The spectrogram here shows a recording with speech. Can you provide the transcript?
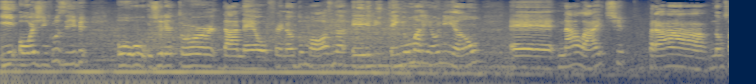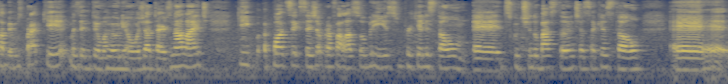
E hoje, inclusive, o, diretor da ANEL, Fernando Mosna, ele tem uma reunião é, na Light para não sabemos para quê, mas ele tem uma reunião hoje à tarde na Light que pode ser que seja para falar sobre isso, porque eles estão é, discutindo bastante essa questão. É,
